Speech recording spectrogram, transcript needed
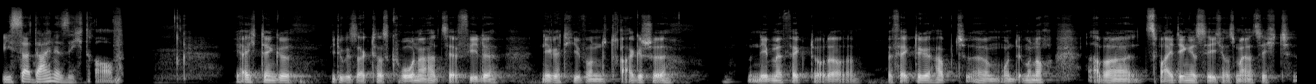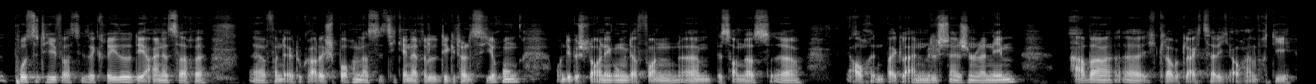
Wie ist da deine Sicht drauf? Ja, ich denke, wie du gesagt hast, Corona hat sehr viele negative und tragische Nebeneffekte oder Effekte gehabt ähm, und immer noch. Aber zwei Dinge sehe ich aus meiner Sicht positiv aus dieser Krise. Die eine Sache, äh, von der du gerade gesprochen hast, ist die generelle Digitalisierung und die Beschleunigung davon, ähm, besonders äh, auch in, bei kleinen mittelständischen Unternehmen. Aber äh, ich glaube gleichzeitig auch einfach die,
